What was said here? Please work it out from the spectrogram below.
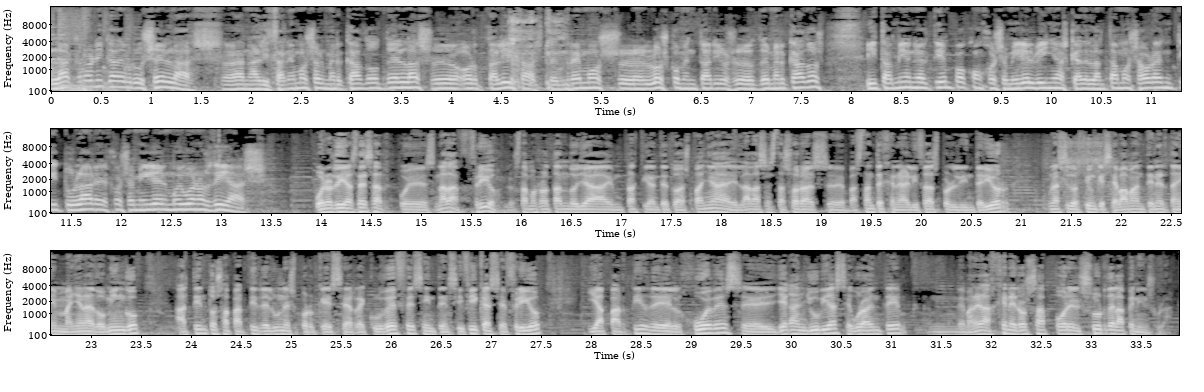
La crónica de Bruselas. Analizaremos el mercado de las eh, hortalizas. Tendremos eh, los comentarios eh, de mercados y también el tiempo con José Miguel Viñas que adelantamos ahora en titulares. José Miguel, muy buenos días. Buenos días, César. Pues nada, frío. Lo estamos notando ya en prácticamente toda España. Heladas a estas horas bastante generalizadas por el interior. Una situación que se va a mantener también mañana domingo. Atentos a partir del lunes porque se recrudece, se intensifica ese frío y a partir del jueves eh, llegan lluvias seguramente mm, de manera generosa por el sur de la península.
